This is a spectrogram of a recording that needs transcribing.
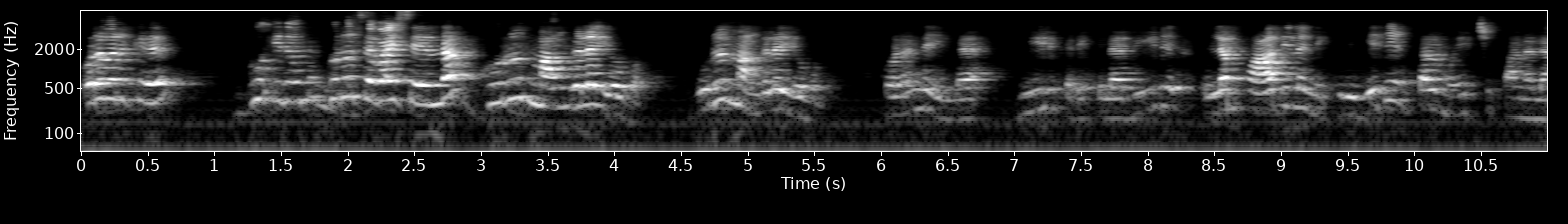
ஒருவருக்கு கு- இது வந்து குரு செவ்வாய் சேர்ந்தா குரு மங்கள யோகம். குரு மங்கள யோகம். குழந்தை இல்ல வீடு கிடைக்கல வீடு எல்லாம் பாதியில நிக்குது. எது எடுத்தாலும் முயற்சி பண்ணல.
